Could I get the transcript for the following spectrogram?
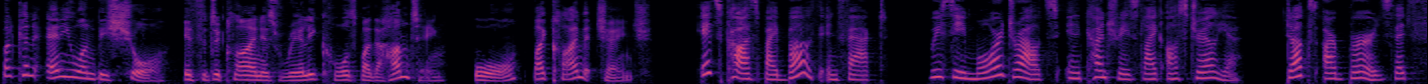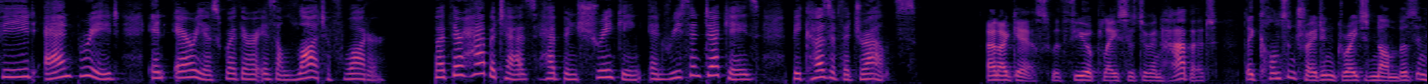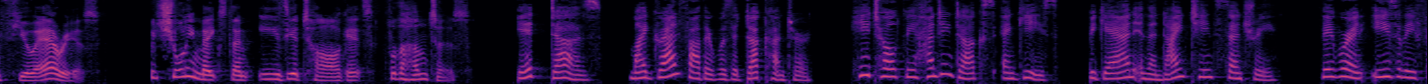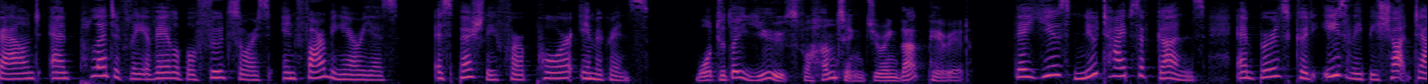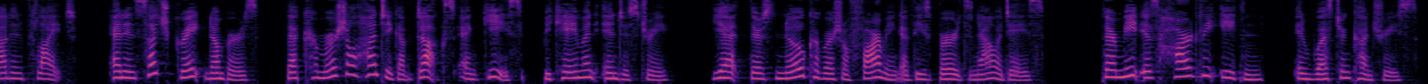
But can anyone be sure if the decline is really caused by the hunting or by climate change? It's caused by both, in fact. We see more droughts in countries like Australia. Ducks are birds that feed and breed in areas where there is a lot of water but their habitats have been shrinking in recent decades because of the droughts. And I guess with fewer places to inhabit, they concentrate in greater numbers in fewer areas, which surely makes them easier targets for the hunters. It does. My grandfather was a duck hunter. He told me hunting ducks and geese began in the 19th century. They were an easily found and plentifully available food source in farming areas especially for poor immigrants. What did they use for hunting during that period? They used new types of guns, and birds could easily be shot down in flight, and in such great numbers that commercial hunting of ducks and geese became an industry. Yet there's no commercial farming of these birds nowadays. Their meat is hardly eaten in Western countries.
